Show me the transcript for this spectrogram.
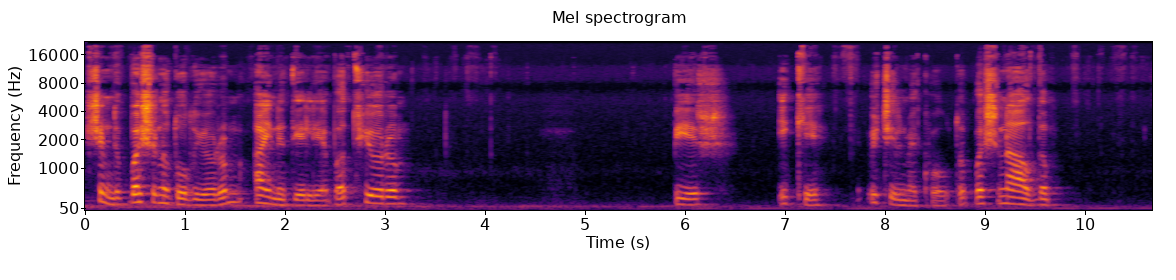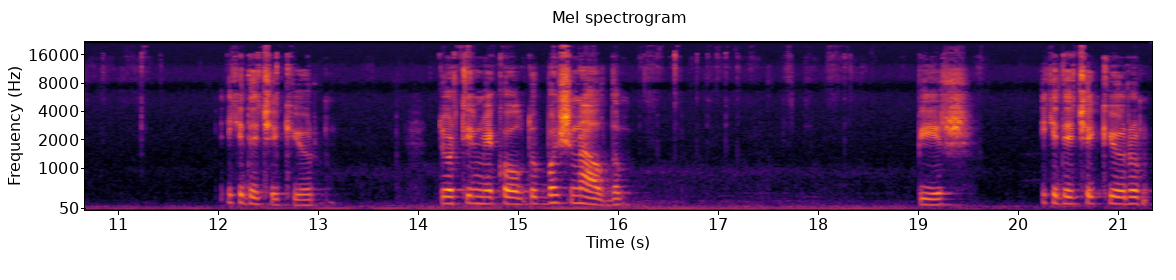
Şimdi başını doluyorum. Aynı deliğe batıyorum. 1 2 3 ilmek oldu. Başını aldım. 2 de çekiyorum. 4 ilmek oldu. Başını aldım. 1 2 de çekiyorum.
